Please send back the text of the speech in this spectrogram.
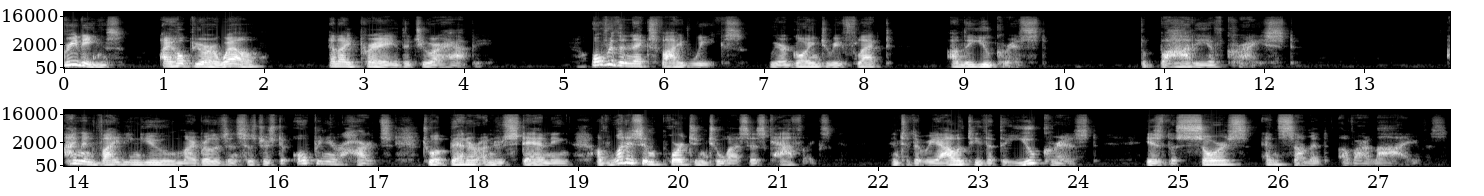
Greetings. I hope you are well, and I pray that you are happy. Over the next five weeks, we are going to reflect on the Eucharist, the body of Christ. I'm inviting you, my brothers and sisters, to open your hearts to a better understanding of what is important to us as Catholics and to the reality that the Eucharist is the source and summit of our lives.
